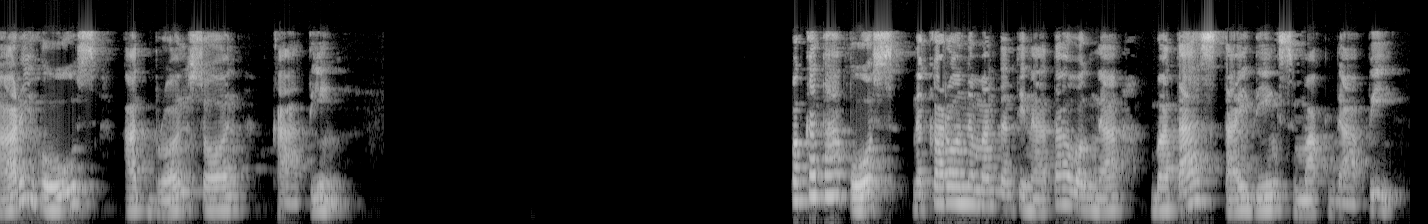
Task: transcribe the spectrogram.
Harry Hose, at Bronson Cutting. Pagkatapos, nagkaroon naman ng tinatawag na Batas Tidings McDuffie,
